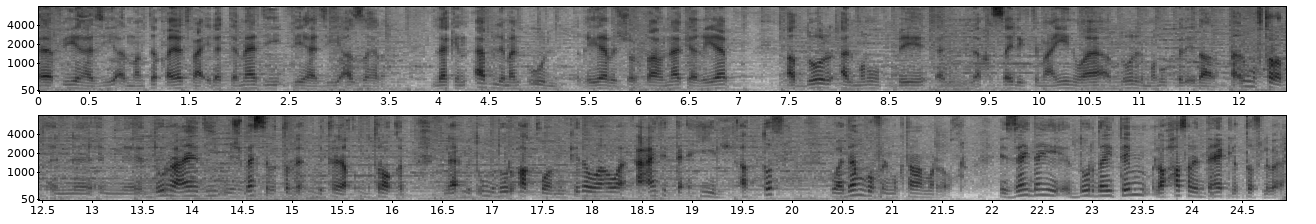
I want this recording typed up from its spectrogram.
آه، في هذه المنطقة يدفع إلى التمادي في هذه الظاهرة. لكن قبل ما نقول غياب الشرطة هناك غياب الدور المنوط بالأخصائيين الاجتماعيين والدور المنوط بالإدارة. المفترض ان إن الدور الرعاية دي مش بس بتر- بتراق- بتراقب لا بتقوم بدور أقوى من كده وهو إعادة تأهيل الطفل ودمجه في المجتمع مرة أخرى. إزاي ده الدور ده يتم لو حصل انتهاك للطفل بقى؟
